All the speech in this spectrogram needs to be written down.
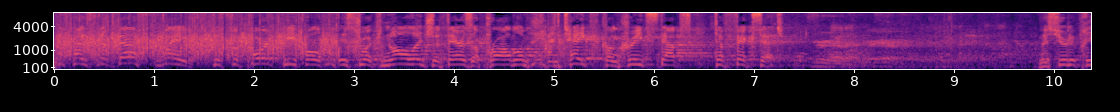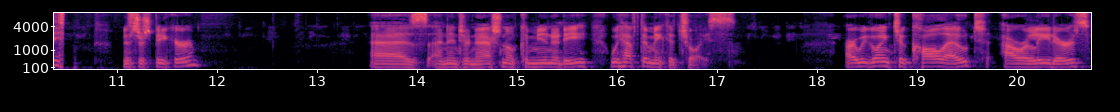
Because the best way to support is to acknowledge that there's a problem and take concrete steps to fix it. Monsieur le Mr. Speaker, as an international community, we have to make a choice. Are we going to call out our leaders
